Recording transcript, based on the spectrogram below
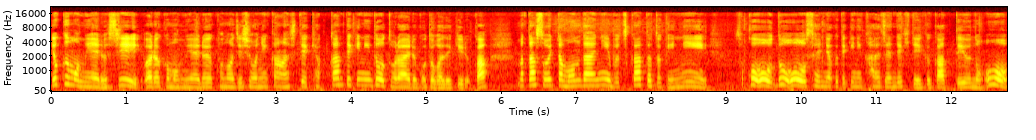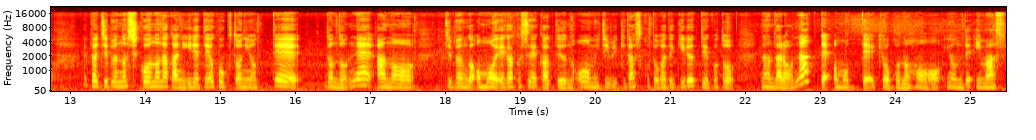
良くも見えるし悪くも見えるこの事象に関して客観的にどう捉えることができるかまたそういった問題にぶつかった時にそこをどう戦略的に改善できていくかっていうのをやっぱり自分の思考の中に入れておくことによってどんどんねあの自分が思い描く成果っていうのを導き出すことができるっていうことなんだろうなって思って今日この本を読んでいます。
